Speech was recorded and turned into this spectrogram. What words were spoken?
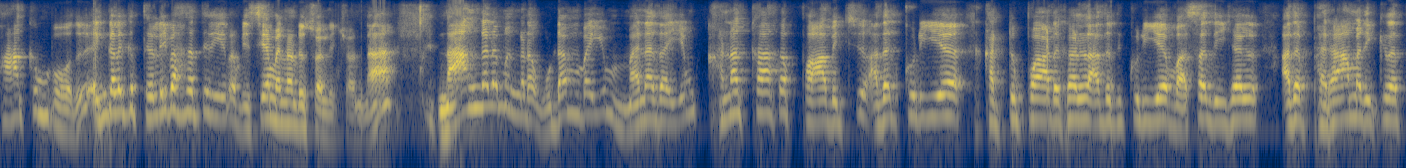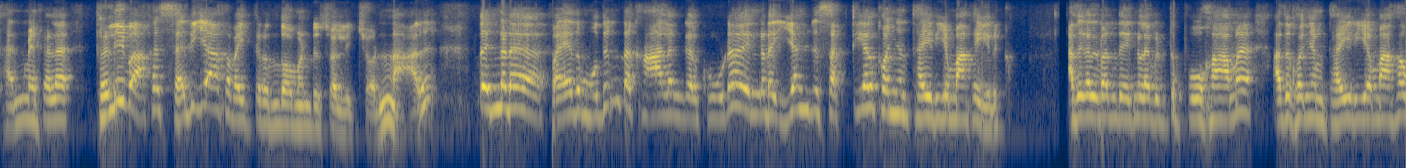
பார்க்கும்போது எங்களுக்கு தெளிவாக தெரிகிற விஷயம் என்னன்னு சொல்லி சொன்னா நாங்களும் எங்களோட உடம்பையும் மனதையும் கணக்காக பாவிச்சு அதற்குரிய கட்டுப்பாடுகள் அதற்குரிய வசதிகள் அதை பராமரிக்கிற தன்மைகளை தெளிவாக சரியாக வைத்திருந்தோம் என்று சொல்லி சொன்னால் எங்கட வயது முதிர்ந்த காலங்கள் கூட எங்கட இயங்கு சக்திகள் கொஞ்சம் தைரியமாக இருக்கும் அதுகள் வந்து எங்களை விட்டு போகாம அது கொஞ்சம் தைரியமாக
